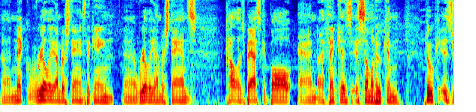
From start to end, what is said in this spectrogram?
uh, Nick really understands the game, uh, really understands college basketball, and I think is is someone who can who is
